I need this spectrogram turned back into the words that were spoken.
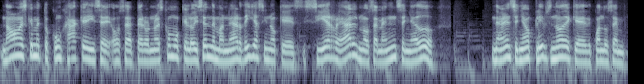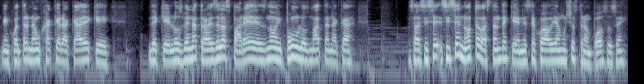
no, es que me tocó un hacker, dice, o sea, pero no es como que lo dicen de manera ardilla, sino que sí es real. O sea, me han enseñado, me han enseñado clips, ¿no? De que cuando se encuentran a un hacker acá, de que, de que los ven a través de las paredes, ¿no? Y pum, los matan acá. O sea, sí se, sí se nota bastante que en este juego había muchos tramposos, ¿eh?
